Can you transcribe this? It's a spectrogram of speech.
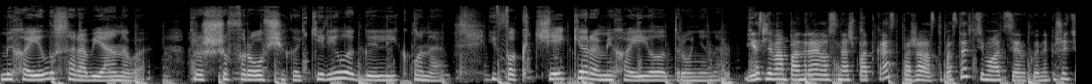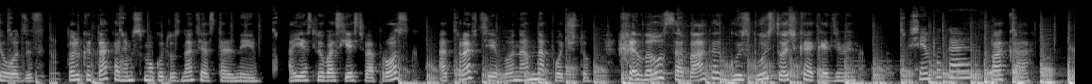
Михаила Соробьянова, расшифровщика Кирилла Гликмана и фактчекера Михаила Трунина. Если вам понравился наш подкаст, пожалуйста, поставьте ему оценку и напишите отзыв. Только так о нем смогут узнать и остальные. А если у вас есть вопрос, отправьте его нам на почту hello собака гусь-гусь.academy. Всем пока! Пока!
